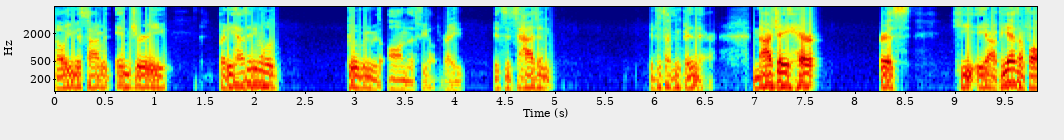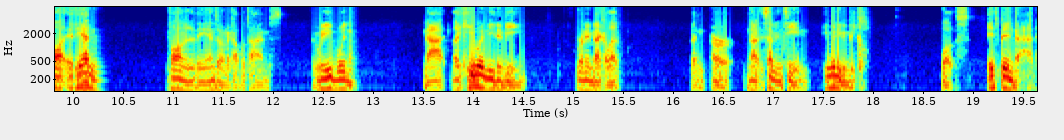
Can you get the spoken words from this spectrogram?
know he missed time with injury, but he hasn't even looked good when he was on the field, right? It just hasn't it just hasn't been there. Najee Harris, he you know, if he hasn't fallen if he hadn't fallen into the end zone a couple times, we would not like he wouldn't even be running back eleven or not seventeen. He wouldn't even be close. It's been bad.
